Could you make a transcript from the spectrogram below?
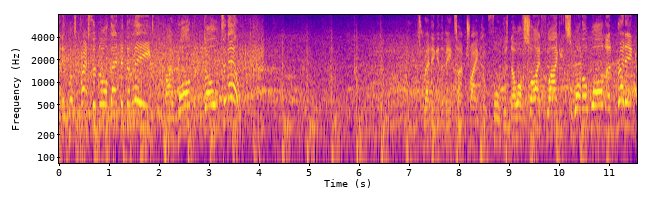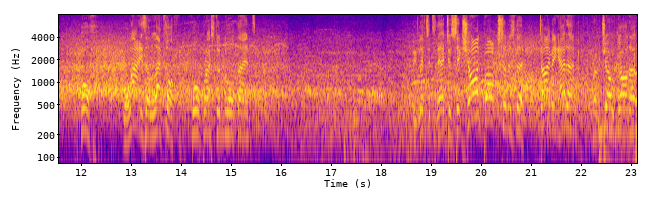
and it puts Preston North End in the lead by one goal to nil. It's Reading in the meantime try and come forward. There's no offside flag, it's one-on-one, and Reading, oh, well that is a let-off for Preston North End. He lifts it to the edge of six-yard box, and as the diving header from Joe Garner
